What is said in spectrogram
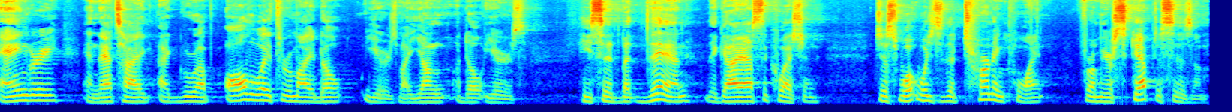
angry, and that's how I, I grew up all the way through my adult years, my young adult years. He said, but then the guy asked the question, just what was the turning point from your skepticism?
